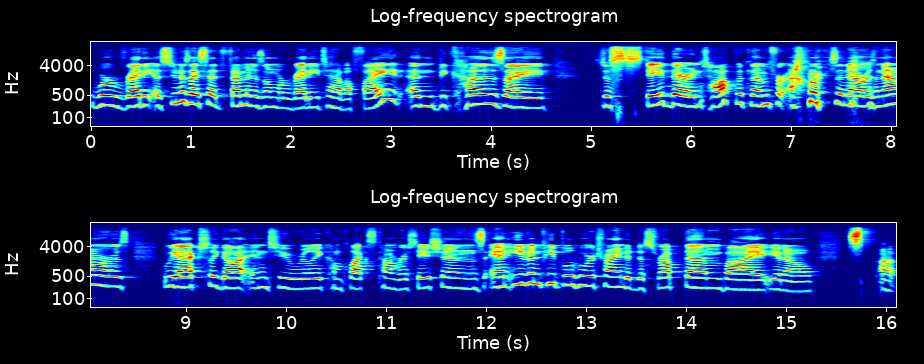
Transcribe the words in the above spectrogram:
were ready. As soon as I said feminism, were ready to have a fight, and because I just stayed there and talked with them for hours and hours and hours we actually got into really complex conversations and even people who were trying to disrupt them by you know uh,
